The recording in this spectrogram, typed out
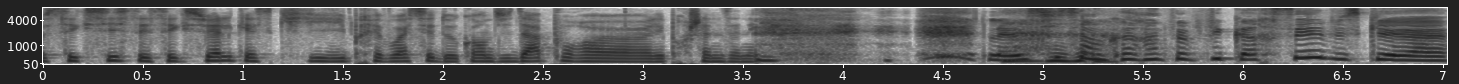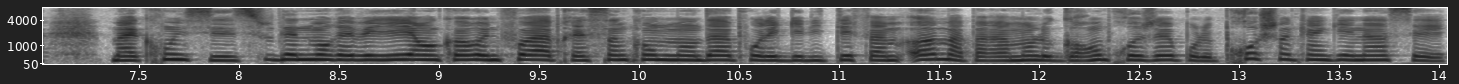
sexistes et sexuelles, qu'est-ce qui prévoit ces deux candidats pour euh, les prochaines années Là aussi, c'est encore un peu plus corsé, puisque euh, Macron il s'est soudainement réveillé encore une fois après cinq ans de mandat pour l'égalité femmes-hommes. Apparemment, le grand projet pour le prochain quinquennat, c'est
